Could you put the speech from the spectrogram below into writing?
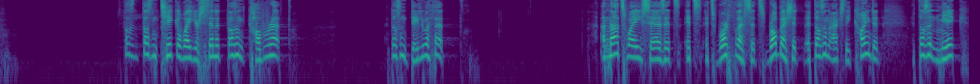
It doesn't, doesn't take away your sin, it doesn't cover it, it doesn't deal with it. And that's why he says it's, it's, it's worthless, it's rubbish, it, it doesn't actually count, it, it doesn't make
